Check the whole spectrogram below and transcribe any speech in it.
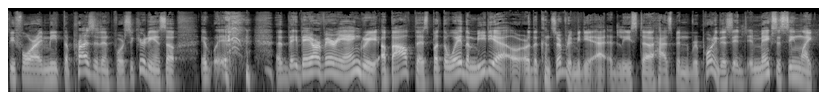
before I meet the president for security. And so it, they, they are very angry about this. But the way the media, or, or the conservative media at, at least, uh, has been reporting this, it, it makes it seem like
